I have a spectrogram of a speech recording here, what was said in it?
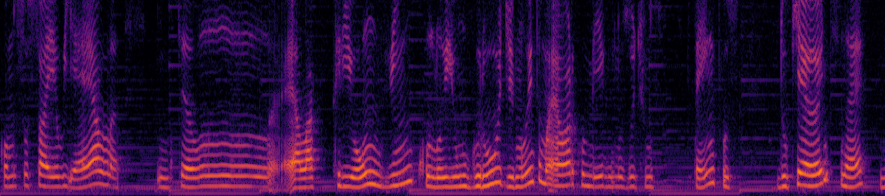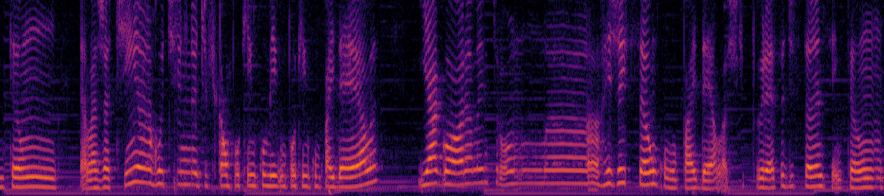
Como sou só eu e ela, então, ela criou um vínculo e um grude muito maior comigo nos últimos tempos do que antes, né? Então, ela já tinha a rotina de ficar um pouquinho comigo, um pouquinho com o pai dela. E agora ela entrou numa rejeição com o pai dela, acho que por essa distância. Então,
